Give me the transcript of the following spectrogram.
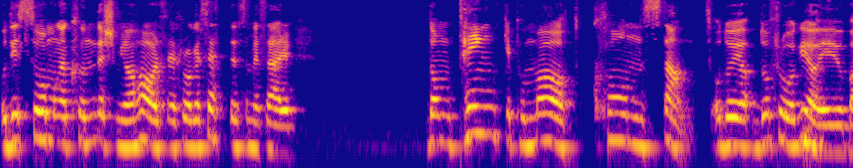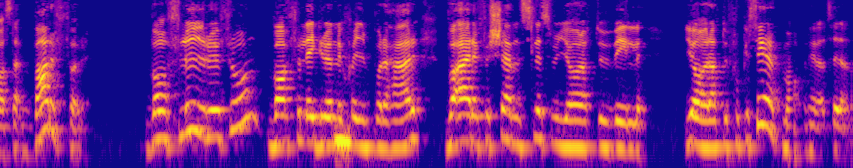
och det är så många kunder som jag har som jag ifrågasätter som är så här. De tänker på mat konstant och då, jag, då frågar jag ju bara så här, varför? Var flyr du ifrån? Varför lägger du energin på det här? Vad är det för känslor som gör att du vill göra att du fokuserar på maten hela tiden.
